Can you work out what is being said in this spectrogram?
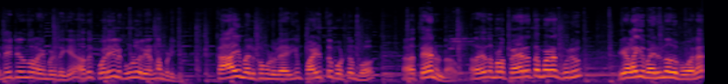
എൻ എയ്റ്റീൻ എന്ന് പറയുമ്പോഴത്തേക്ക് അത് കൊലയിൽ കൂടുതൽ എണ്ണം പിടിക്കും. കായും വലിപ്പം കൂടുതലായിരിക്കും. പഴുത്ത് പൊട്ടുമ്പോൾ തേനുണ്ടാവും അതായത് നമ്മളെ പേരത്തമ്പഴം കുരു ഇളകി വരുന്നത് പോലെ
